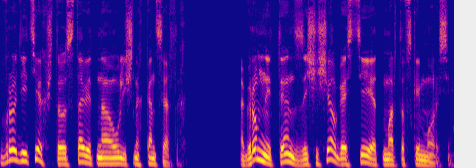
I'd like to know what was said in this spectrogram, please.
вроде тех, что ставят на уличных концертах. Огромный тент защищал гостей от мартовской мороси.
